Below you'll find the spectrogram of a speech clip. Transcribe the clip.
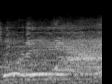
Jordy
